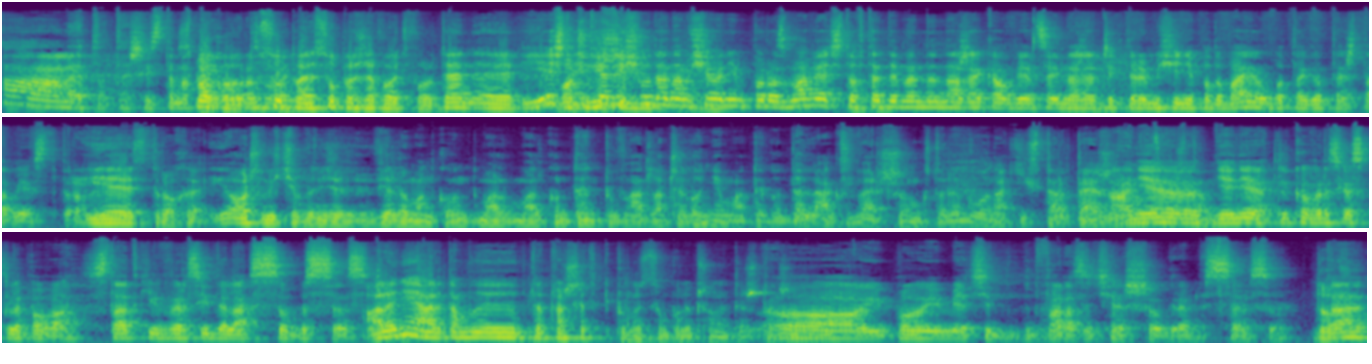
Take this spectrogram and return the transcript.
ale to też jest temat Spoko, super, super, że Voidfall ten. Y, Jeśli oczywiście... kiedyś uda nam się o nim porozmawiać, to wtedy będę narzekał więcej na rzeczy, które mi się nie podobają, bo tego też tam jest trochę. Jest trochę. I oczywiście będzie wiele malcontentów, a dlaczego nie ma tego deluxe version, które było na Kickstarterze? A nie, nie, nie, tylko wersja sklepowa. Statki w wersji deluxe są bez sensu. Ale nie, ale tam te planszetki ponoć są polepszone też. Tak, o, i powinien mieć dwa razy cięższą grę bez sensu. Ta,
